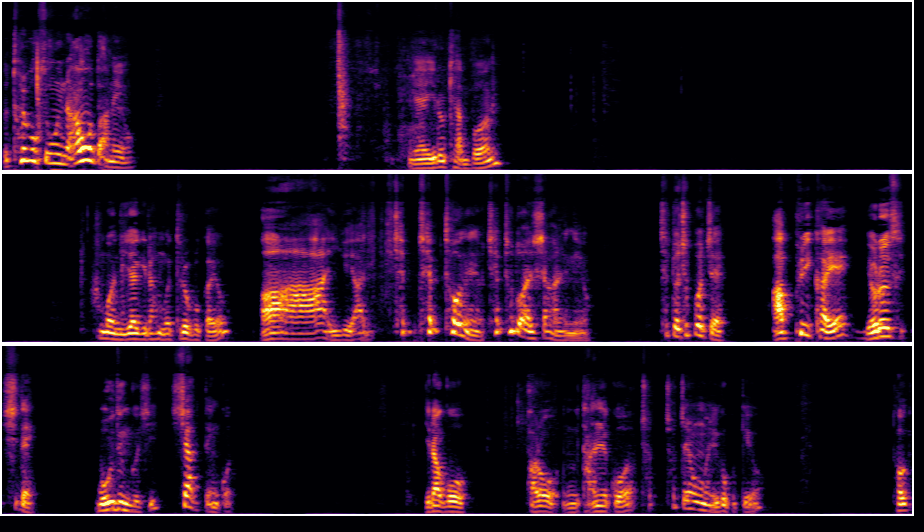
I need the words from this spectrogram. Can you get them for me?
저 털복숭이는 아무것도 안 해요. 예, 이렇게 한번 한번 이야기를 한번 들어볼까요? 아, 이게 아직 챕, 챕터네요. 챕터도 아직 시작 안 했네요. 챕터 첫 번째. 아프리카의 여러 시- 시대. 모든 것이 시작된 곳. 이라고 바로 다 읽고 첫, 첫 제목만 읽어볼게요. 덕,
